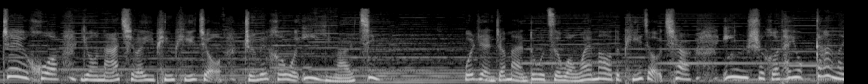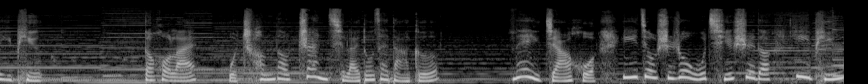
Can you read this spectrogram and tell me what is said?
这货又拿起了一瓶啤酒，准备和我一饮而尽。我忍着满肚子往外冒的啤酒气儿，硬是和他又干了一瓶。到后来，我撑到站起来都在打嗝，那家伙依旧是若无其事的一瓶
